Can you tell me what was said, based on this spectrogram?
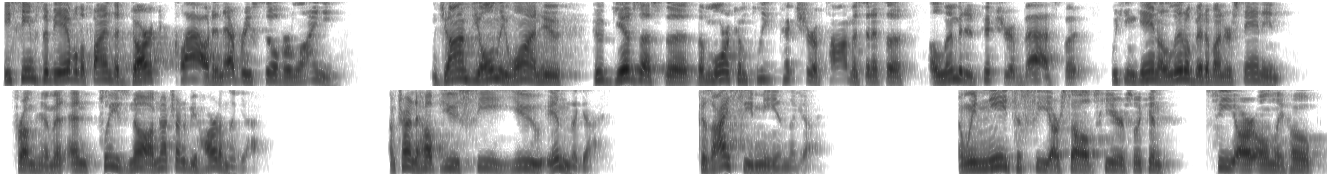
He seems to be able to find the dark cloud in every silver lining. John's the only one who, who gives us the, the more complete picture of Thomas, and it's a, a limited picture at best, but we can gain a little bit of understanding from him. And, and please know, I'm not trying to be hard on the guy. I'm trying to help you see you in the guy because I see me in the guy. And we need to see ourselves here so we can see our only hope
